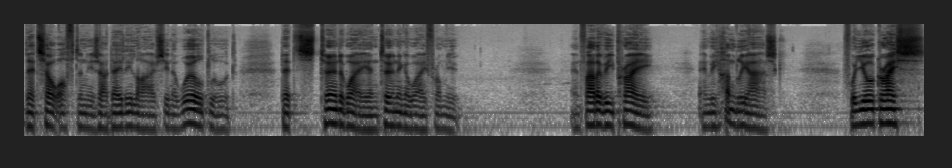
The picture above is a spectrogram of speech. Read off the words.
that so often is our daily lives in a world, Lord, that's turned away and turning away from you. And Father, we pray and we humbly ask for your grace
